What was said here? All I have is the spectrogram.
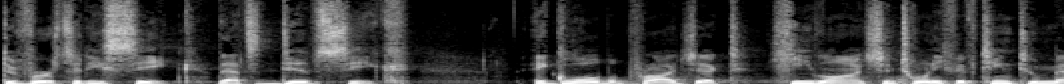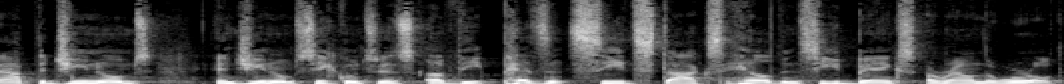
Diversity Seek, that's DivSeek a global project he launched in 2015 to map the genomes and genome sequences of the peasant seed stocks held in seed banks around the world.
